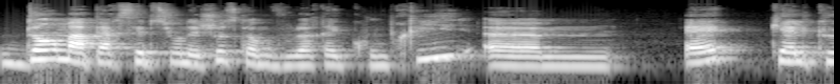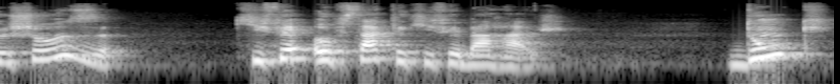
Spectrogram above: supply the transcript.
dans ma perception des choses, comme vous l'aurez compris, euh, est quelque chose qui fait obstacle et qui fait barrage. Donc,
